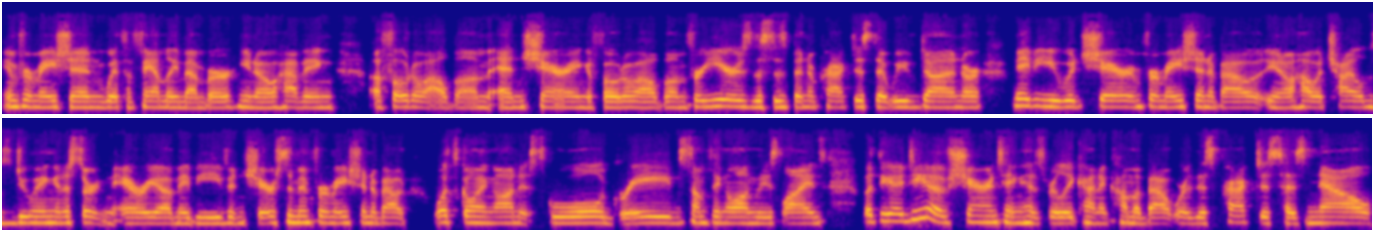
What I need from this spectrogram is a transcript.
information with a family member, you know, having a photo album and sharing a photo album for years. This has been a practice that we've done. Or maybe you would share information about, you know, how a child's doing in a certain area, maybe even share some information about what's going on at school, grades, something along these lines. But the idea of sharenting has really kind of come about where this practice has now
